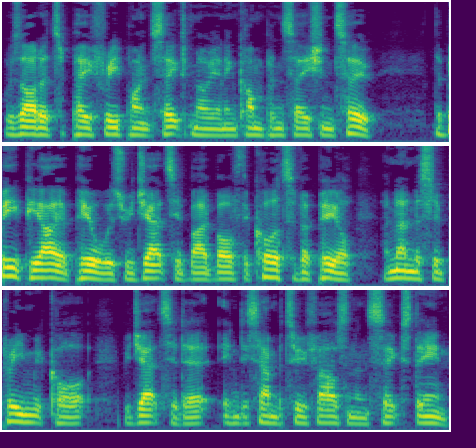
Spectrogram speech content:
was ordered to pay £3.6 million in compensation too. The BPI appeal was rejected by both the Court of Appeal and then the Supreme Court rejected it in December 2016.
